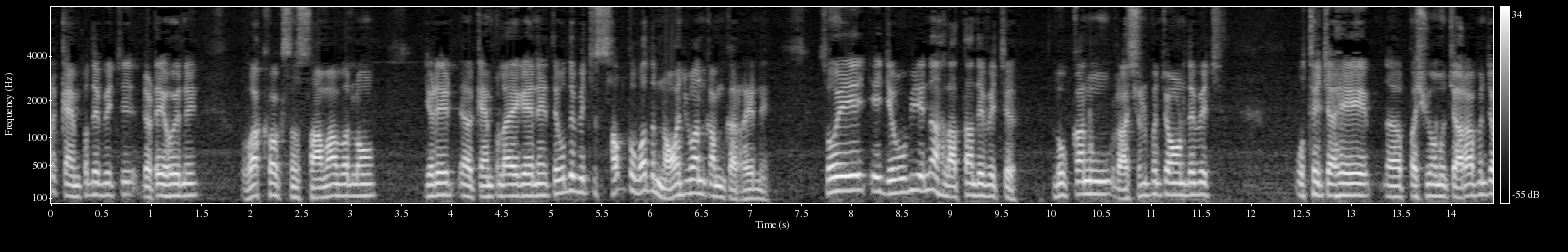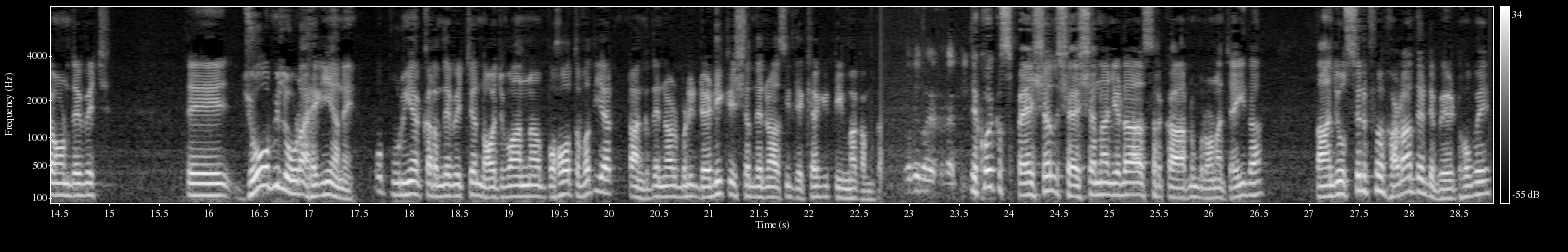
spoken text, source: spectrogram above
ਹਰ ਕੈਂਪ ਦੇ ਵਿੱਚ ਡਟੇ ਹੋਏ ਨੇ, ਵੱਖ-ਵੱਖ ਸੰਸਥਾਵਾਂ ਵੱਲੋਂ ਜਿਹੜੇ ਕੈਂਪ ਲਾਏ ਗਏ ਨੇ ਤੇ ਉਹਦੇ ਵਿੱਚ ਸਭ ਤੋਂ ਵੱਧ ਨੌਜਵਾਨ ਕੰਮ ਕਰ ਰਹੇ ਨੇ। ਸੋ ਇਹ ਇਹ ਜੋ ਵੀ ਇਹਨਾਂ ਹਾਲਾਤਾਂ ਦੇ ਵਿੱਚ ਲੋਕਾਂ ਨੂੰ ਰਾਸ਼ਨ ਪਹੁੰਚਾਉਣ ਦੇ ਵਿੱਚ, ਉੱਥੇ ਚਾਹੇ ਪਸ਼ੂਆਂ ਨੂੰ ਚਾਰਾ ਪਹੁੰਚਾਉਣ ਦੇ ਵਿੱਚ ਤੇ ਜੋ ਵੀ ਲੋੜਾਂ ਹੈਗੀਆਂ ਨੇ ਉਹ ਪੂਰੀਆਂ ਕਰਨ ਦੇ ਵਿੱਚ ਨੌਜਵਾਨ ਬਹੁਤ ਵਧੀਆ ਢੰਗ ਦੇ ਨਾਲ ਬੜੀ ਡੈਡੀਕੇਸ਼ਨ ਦੇ ਨਾਲ ਅਸੀਂ ਦੇਖਿਆ ਕਿ ਟੀਮਾਂ ਕੰਮ ਕਰ ਉਹਦੇ ਬਾਰੇ ਤੁਹਾਡਾ ਕੀ ਦੇਖੋ ਇੱਕ ਸਪੈਸ਼ਲ ਸੈਸ਼ਨ ਆ ਜਿਹੜਾ ਸਰਕਾਰ ਨੂੰ ਬੁਲਾਉਣਾ ਚਾਹੀਦਾ। ਤਾਂ ਜੋ ਸਿਰਫ ਹੜ੍ਹਾਂ ਤੇ ਡਿਬੇਟ ਹੋਵੇ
